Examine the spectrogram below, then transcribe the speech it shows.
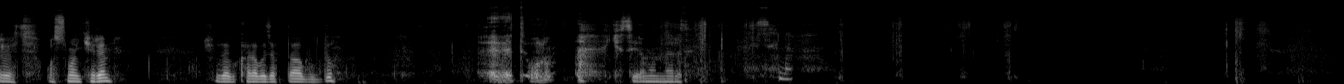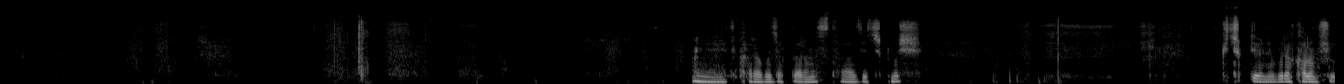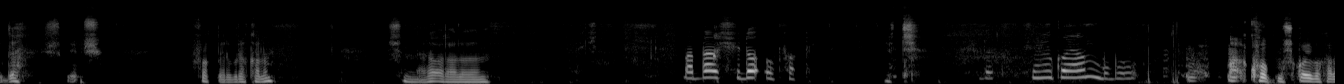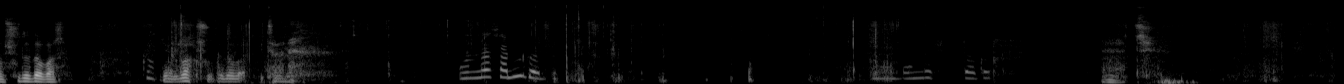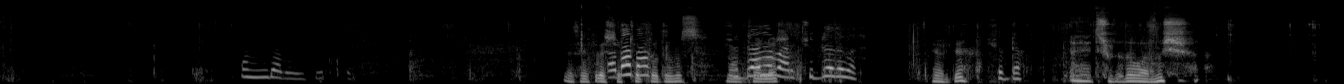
Evet Osman Kerem şurada bir karabacak daha buldu. Evet oğlum keselim onları. da. Selam. Evet karabacaklarımız taze çıkmış. Küçüklerini bırakalım şurada. Şu, şu ufakları bırakalım. Şunları alalım. Baba şu da ufak. Evet. Şunu koyalım mı bu? Ha, kopmuş koy bakalım. Şurada da var. Gel bak şurada da var bir tane. Onu da sen mi gördün? Ben de şurada gördüm. Evet. Onu da koy. Evet arkadaşlar Baba bak, topladığımız Şurada da mantarlar var, şurada da var. nerede? Şurada. Evet şurada da varmış.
